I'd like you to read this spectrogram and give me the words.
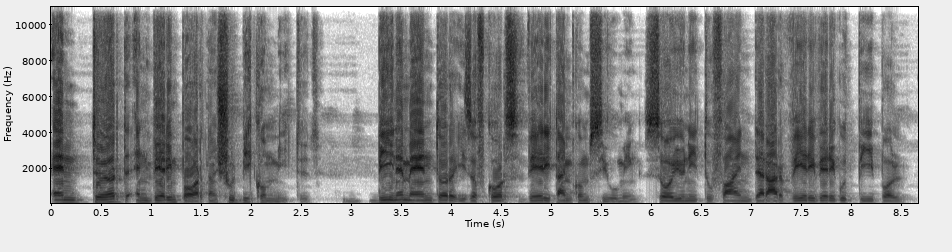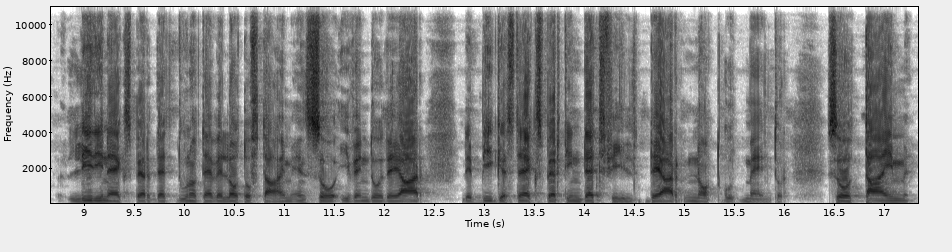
And third, and very important, should be committed. Being a mentor is of course very time consuming, so you need to find there are very, very good people, leading experts that do not have a lot of time, and so even though they are the biggest expert in that field, they are not good mentor. So time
